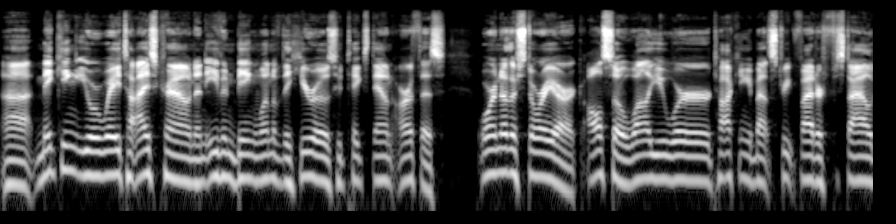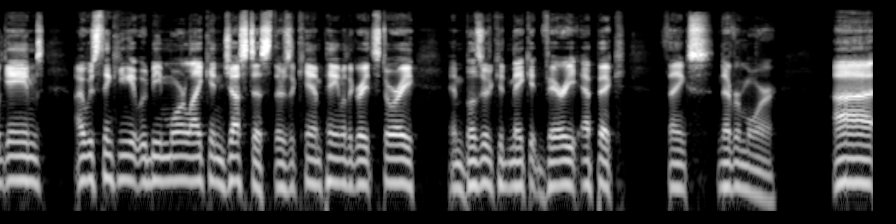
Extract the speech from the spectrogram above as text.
uh, making your way to Icecrown and even being one of the heroes who takes down Arthas, or another story arc. Also, while you were talking about Street Fighter style games, I was thinking it would be more like Injustice. There's a campaign with a great story, and Blizzard could make it very epic. Thanks, Nevermore. Uh,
